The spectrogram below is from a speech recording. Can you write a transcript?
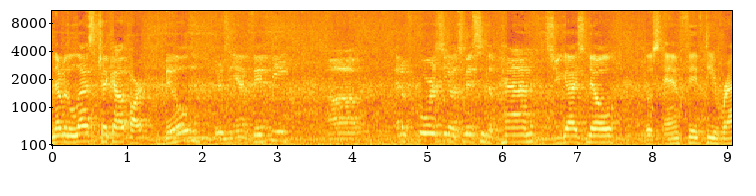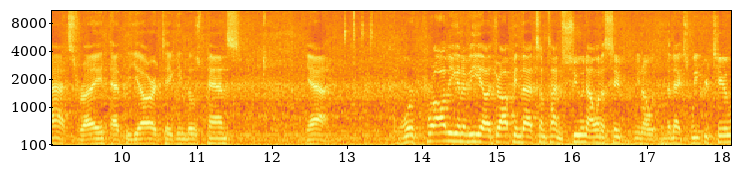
Nevertheless, check out our build. There's the M50. Uh, and of course, you know, it's missing the pan. So you guys know those M50 rats, right? At the yard, taking those pants. Yeah. We're probably going to be uh, dropping that sometime soon. I want to say, you know, within the next week or two.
